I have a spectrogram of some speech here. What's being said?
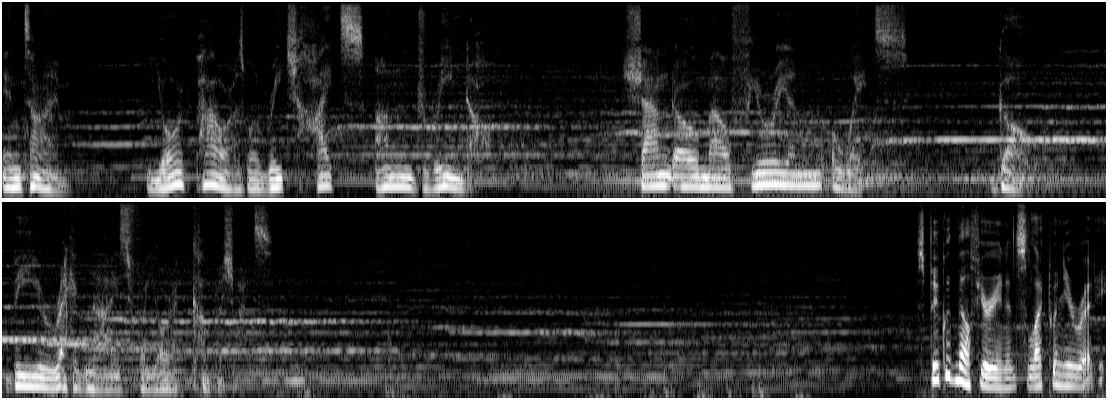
In time, your powers will reach heights undreamed of. Shan'do Malfurion awaits. Go. Be recognized for your accomplishments. Speak with Malfurion and select when you're ready.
